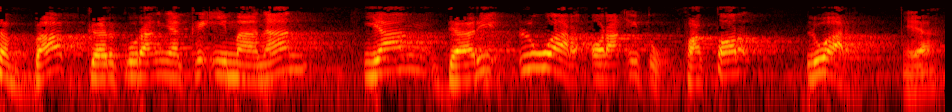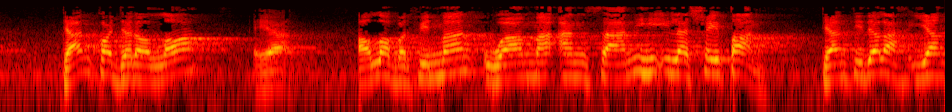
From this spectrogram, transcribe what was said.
sebab berkurangnya keimanan yang dari luar orang itu, faktor luar, ya. Dan qadar Allah, ya. Allah berfirman, "Wa ma ansanihi ila syaitan." Dan tidaklah yang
